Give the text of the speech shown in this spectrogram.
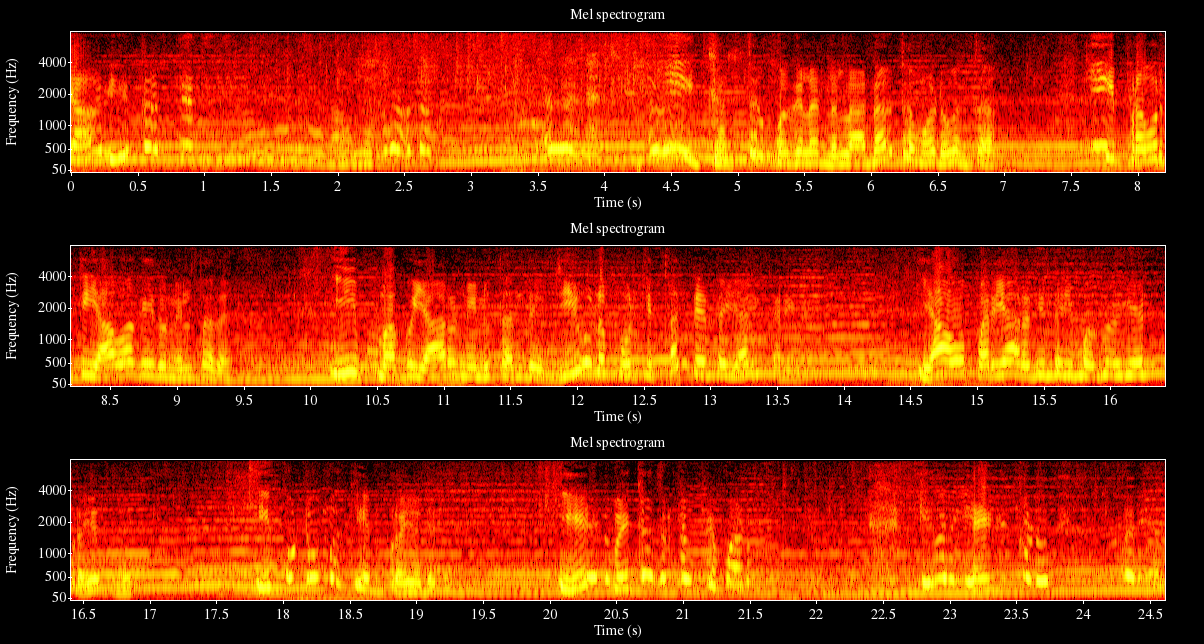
ಯಾರಿಗೆ ಈ ಕತ್ತ ಮಗಳನ್ನೆಲ್ಲ ಅನಾಥ ಮಾಡುವಂತ ಈ ಪ್ರವೃತ್ತಿ ಯಾವಾಗ ಇದು ನಿಲ್ತದೆ? ಈ ಮಗು ಯಾರು? ನೀನು ತಂದೆ. ಜೀವನ ಪೂರ್ತಿ ತಂದೆ ಅಂತ ಯಾರಿಗೆ ಕರೀವೆ? ಯಾವ ಪರಿಹಾರದಿಂದ ಈ ಮಗುವಿಗೆ ಏನು ಪ್ರಯೋಜನ? ಈ ಕುಟುಂಬಕ್ಕೆ ಏನು ಪ್ರಯೋಜನ? ಏನು ಬೇಕಾದ್ರೂ ಮಾಡು. ಇವರಿಗೆ ಹೇಗೆ ಪರಿಹಾರ?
